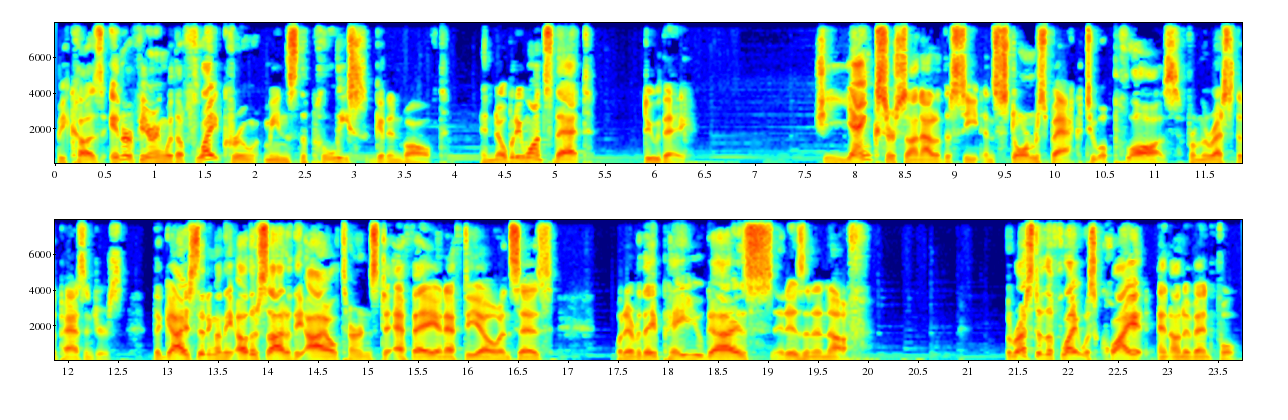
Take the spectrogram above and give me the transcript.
Because interfering with a flight crew means the police get involved. And nobody wants that, do they? She yanks her son out of the seat and storms back to applause from the rest of the passengers. The guy sitting on the other side of the aisle turns to FA and FDO and says, Whatever they pay you guys, it isn't enough. The rest of the flight was quiet and uneventful.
